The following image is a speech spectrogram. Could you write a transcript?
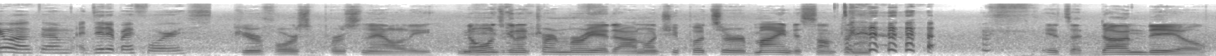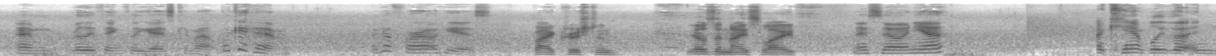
You're welcome. I did it by force. Pure force of personality. No one's gonna turn Maria down once she puts her mind to something. it's a done deal. I'm really thankful you guys came out. Look at him. Look how far out he is. Bye, Christian. It was a nice life. Nice knowing ya. I can't believe that in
